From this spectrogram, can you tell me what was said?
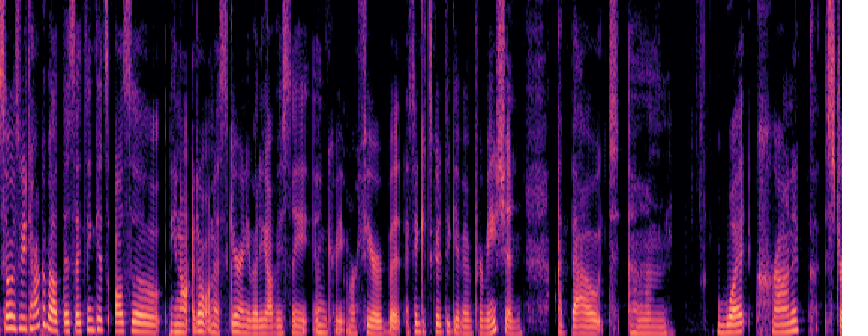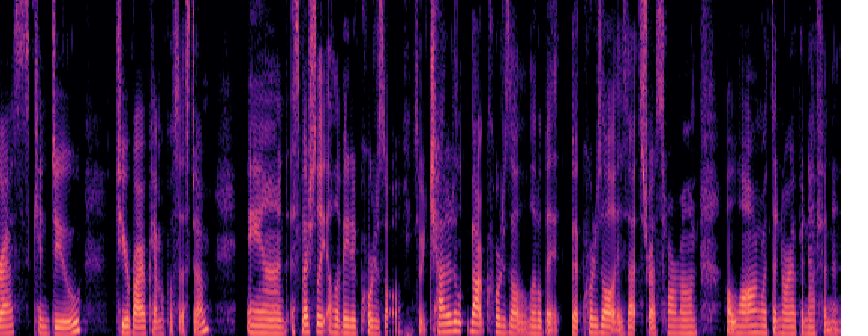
So, as we talk about this, I think it's also, you know, I don't want to scare anybody, obviously, and create more fear, but I think it's good to give information about um, what chronic stress can do to your biochemical system and especially elevated cortisol. So, we chatted about cortisol a little bit, but cortisol is that stress hormone along with the norepinephrine,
